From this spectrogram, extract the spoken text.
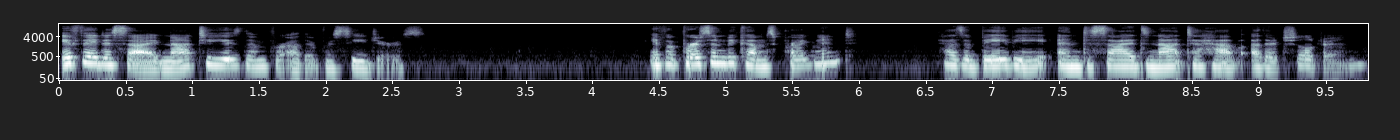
if they decide not to use them for other procedures. If a person becomes pregnant, has a baby, and decides not to have other children,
